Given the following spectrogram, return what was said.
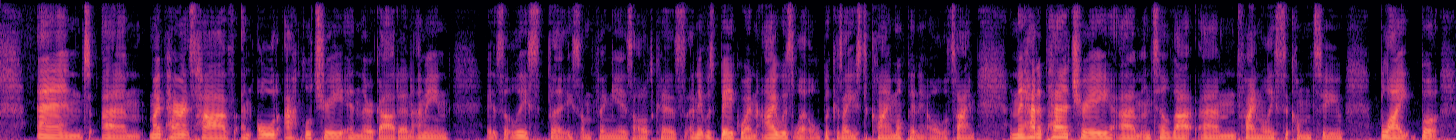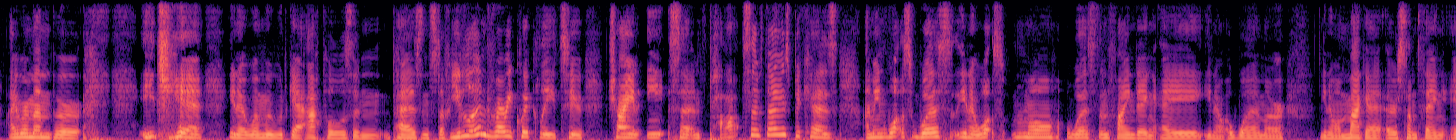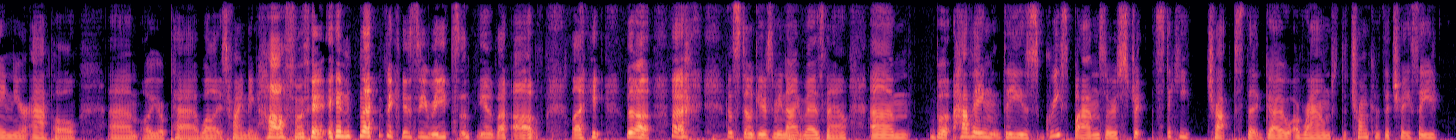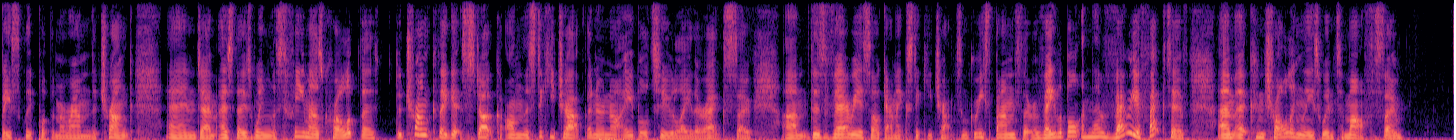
And um, my parents have an old apple tree in their garden. I mean it's at least 30 something years old because and it was big when I was little because I used to climb up in it all the time. And they had a pear tree um, until that um, finally succumbed to blight. But I remember each year, you know, when we would get apples and pears and stuff, you learned very quickly to try and eat certain parts of those because, I mean, what's worse, you know, what's more worse than finding a, you know, a worm or, you know, a maggot or something in your apple? um, or your pear, well, it's finding half of it in there because you've eaten the other half. Like, uh, it still gives me nightmares now. Um, but having these grease bands or stri- sticky traps that go around the trunk of the tree, so you basically put them around the trunk. And um, as those wingless females crawl up the, the trunk, they get stuck on the sticky trap and are not able to lay their eggs. So um, there's various organic sticky traps and grease bands that are available, and they're very effective um, at controlling these winter moths. So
